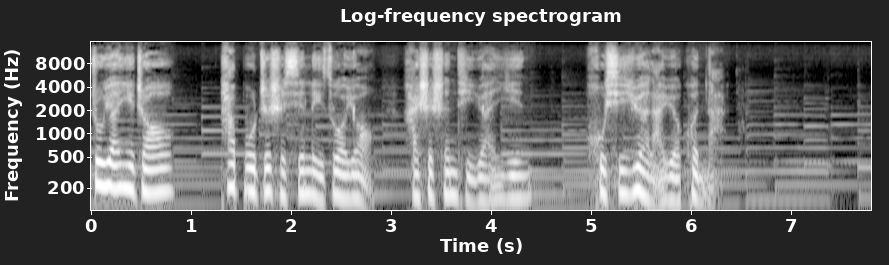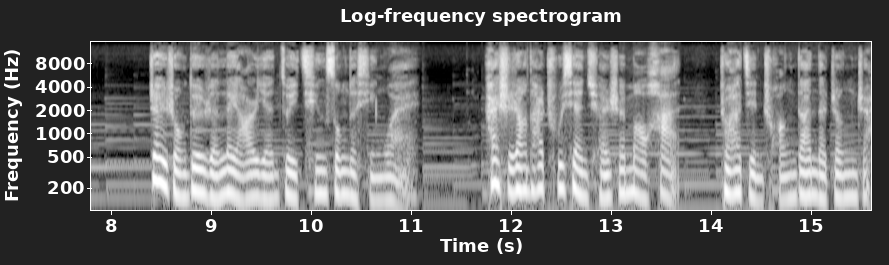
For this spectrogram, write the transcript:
住院一周，他不知是心理作用还是身体原因，呼吸越来越困难。这种对人类而言最轻松的行为，开始让他出现全身冒汗、抓紧床单的挣扎。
